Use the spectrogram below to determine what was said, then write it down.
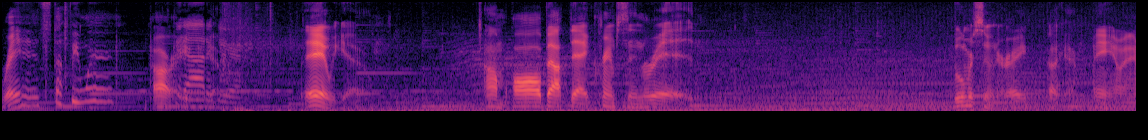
red stuff we wearing? Alright. Get out of here. There we go. I'm all about that crimson red. Boomer sooner, right? Okay. Anyway.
